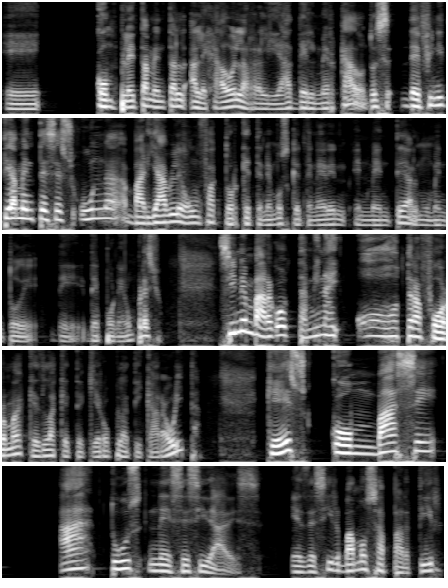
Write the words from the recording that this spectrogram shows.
Eh, completamente alejado de la realidad del mercado. Entonces, definitivamente esa es una variable o un factor que tenemos que tener en, mente al momento de, poner un precio. Sin embargo, también hay otra forma, que es la que te quiero platicar ahorita, que es con base a tus necesidades. Es decir, vamos a partir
